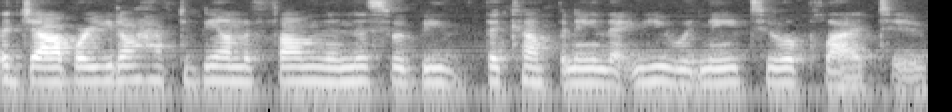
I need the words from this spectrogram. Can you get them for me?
a job where you don't have to be on the phone, then this would be the company that you would need to apply to.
